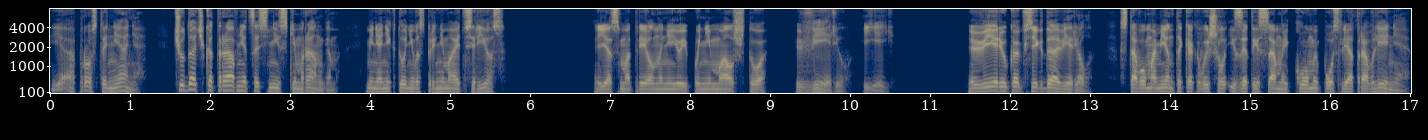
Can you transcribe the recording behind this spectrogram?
Я просто няня, чудачка-травница с низким рангом. Меня никто не воспринимает всерьез. Я смотрел на нее и понимал, что верю ей. Верю, как всегда верил. С того момента, как вышел из этой самой комы после отравления,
